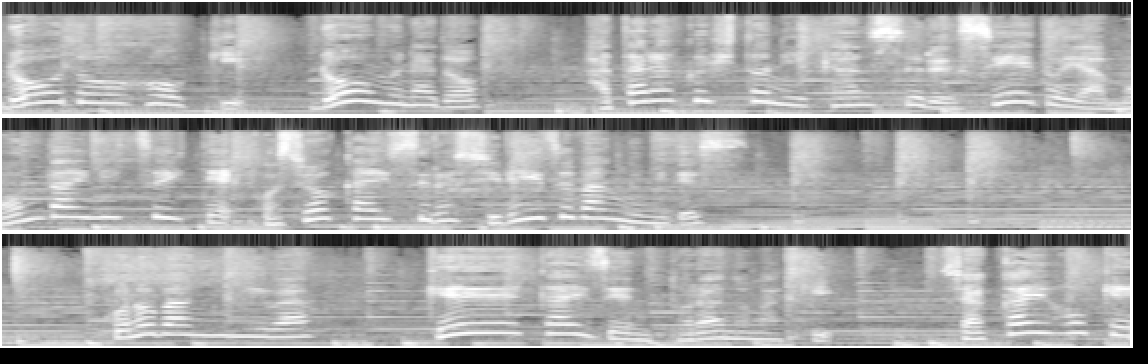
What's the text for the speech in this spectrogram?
労働法規労務など働く人に関する制度や問題についてご紹介するシリーズ番組です。この番組は経営改善虎の巻社会保険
